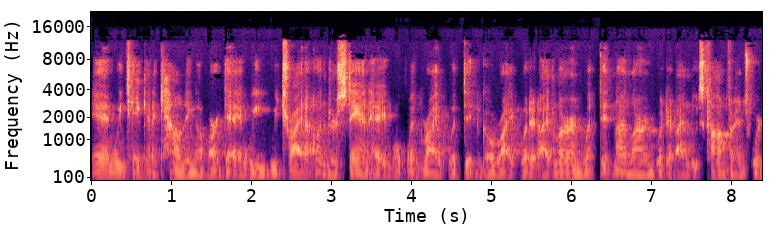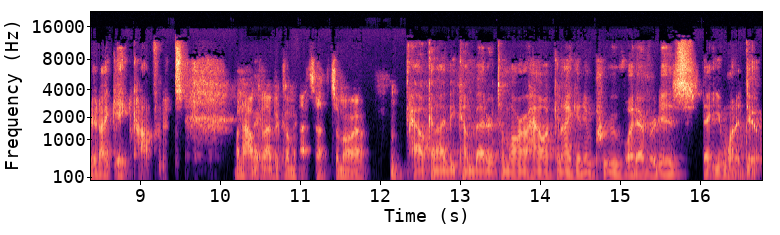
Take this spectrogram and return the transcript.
and we take an accounting of our day. We we try to understand, hey, what went right, what didn't go right, what did I learn, what didn't I learn, where did I lose confidence, where did I gain confidence? And how right? can I become better tomorrow? How can I become better tomorrow? How can I can improve whatever it is that you want to do?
